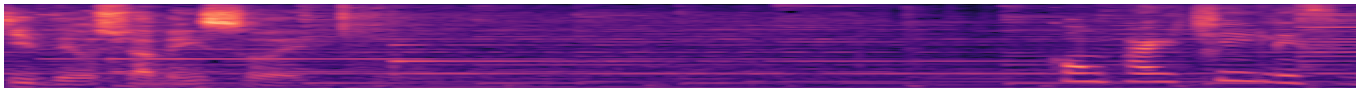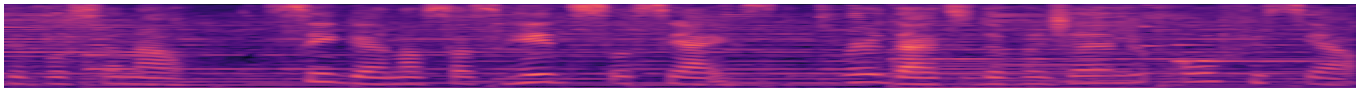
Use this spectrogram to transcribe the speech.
Que Deus te abençoe. Compartilhe esse devocional. Siga nossas redes sociais. Verdades do Evangelho Oficial.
